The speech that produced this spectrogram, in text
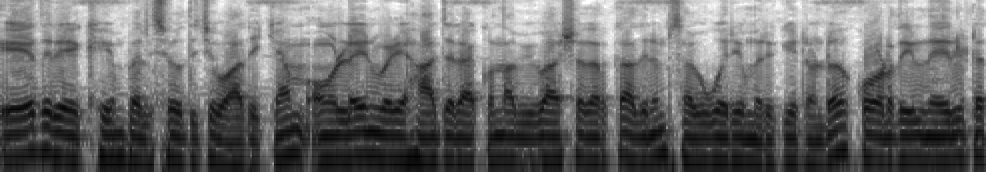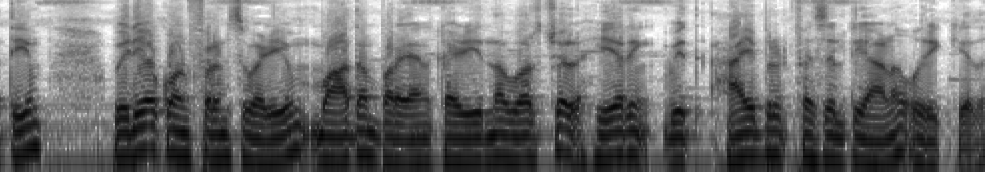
ഏത് രേഖയും പരിശോധിച്ച് വാദിക്കാം. ഓൺലൈൻ വഴി ഹാജരാക്കുന്ന അഭിഭാഷകർക്ക് അതിനും സൗകര്യമൊരുക്കിയിട്ടുണ്ട് കോടതിയിൽ നേരിട്ടെത്തിയും വീഡിയോ കോൺഫറൻസ് വഴിയും വാദം പറയാൻ കഴിയുന്ന വെർച്വൽ ഹിയറിംഗ് വിത്ത് ഹൈബ്രിഡ് ഫെസിലിറ്റിയാണ് ഒരുക്കിയത്.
